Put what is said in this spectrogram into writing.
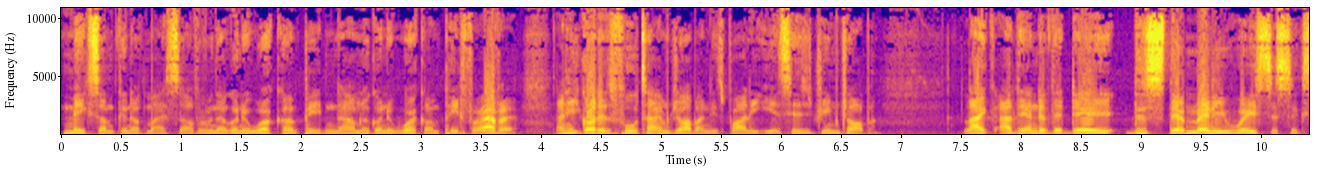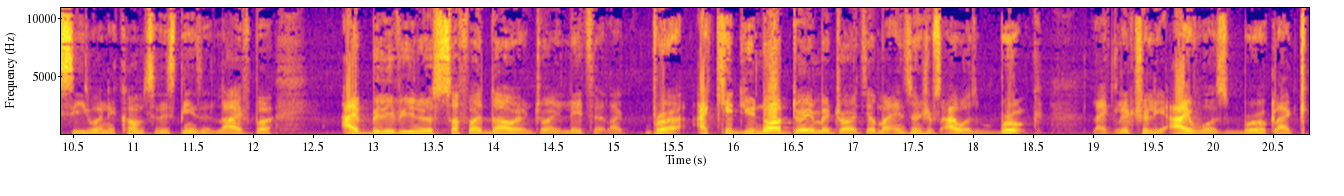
make something of myself. Even though I'm going to work unpaid now, I'm not going to work unpaid forever. And he got his full time job, and it's probably is his dream job. Like at the end of the day, this there are many ways to succeed when it comes to these things in life, but I believe you know suffer now, enjoy later. Like, bro, I kid you not. During majority of my internships, I was broke. Like literally, I was broke. Like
